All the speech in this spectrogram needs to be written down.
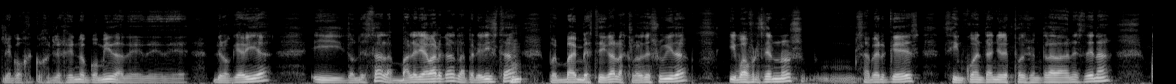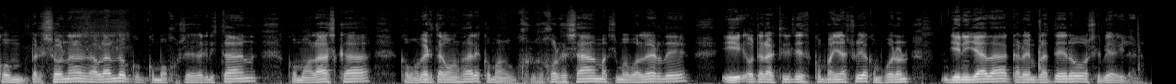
recogiendo comida de, de, de, lo que había y dónde está la Valeria Vargas la periodista mm. pues va a investigar las claves de su vida y va a ofrecernos mm, saber qué es 50 años después de su entrada en escena con personas hablando como José Sacristán como Alaska como Berta González como Jorge Sanz Máximo Valverde y otras actrices compañeras suyas como fueron Jenny Yada Carmen Platero o Silvia Aguilar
